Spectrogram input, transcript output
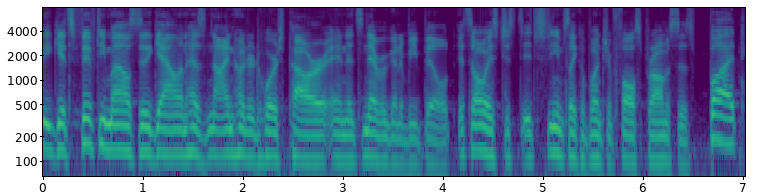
it gets 50 miles to the gallon, has 900 horsepower, and it's never going to be built. It's always just, it seems like a bunch of false promises. But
